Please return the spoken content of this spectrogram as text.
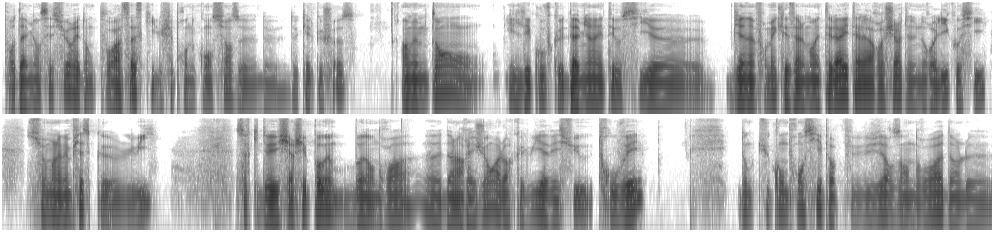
pour Damien, c'est sûr, et donc pour Assas, qui lui fait prendre conscience de, quelque chose. En même temps, il découvre que Damien était aussi bien informé que les Allemands étaient là, était à la recherche d'une relique aussi, sûrement la même pièce que lui, sauf qu'il devait chercher pas au bon endroit euh, dans la région, alors que lui avait su trouver. Donc tu comprends aussi par plusieurs endroits dans le,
